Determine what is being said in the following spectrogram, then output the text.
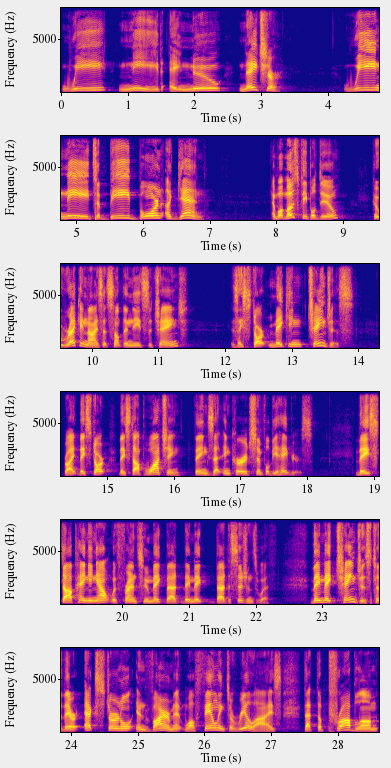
We need a new nature. We need to be born again. And what most people do who recognize that something needs to change is they start making changes, right? They, start, they stop watching things that encourage sinful behaviors. They stop hanging out with friends who make bad, they make bad decisions with. They make changes to their external environment while failing to realize that the problem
